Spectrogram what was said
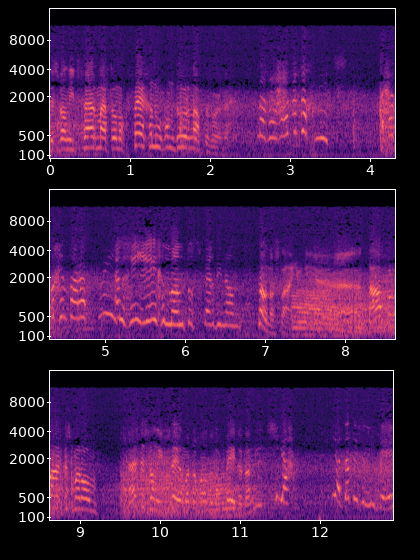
Het is wel niet ver, maar toch nog ver genoeg om door en af te worden. Maar we hebben toch niets? We hebben geen paraplu. En geen regenmantels, Ferdinand. Nou, dan slaan jullie uh, tafellakens maar om. Het is wel niet veel, maar toch altijd nog beter dan niets. Ja, ja, dat is een idee.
